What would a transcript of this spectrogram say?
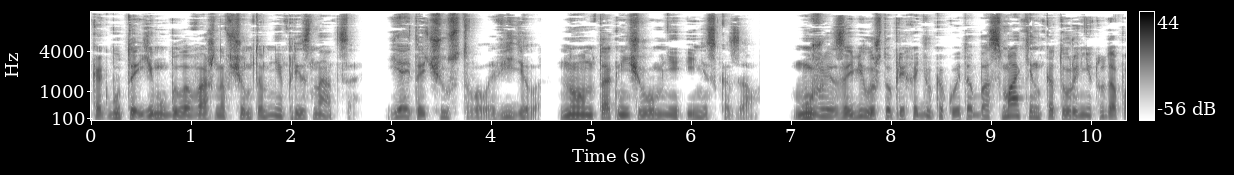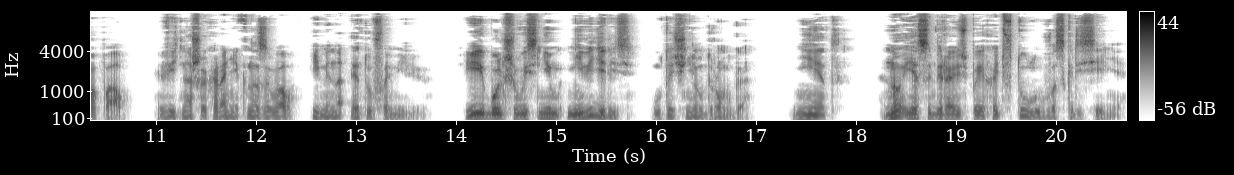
Как будто ему было важно в чем-то мне признаться. Я это чувствовала, видела, но он так ничего мне и не сказал. Мужу я заявила, что приходил какой-то басматин, который не туда попал. Ведь наш охранник называл именно эту фамилию. «И больше вы с ним не виделись?» – уточнил Дронга. «Нет, но я собираюсь поехать в Тулу в воскресенье,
